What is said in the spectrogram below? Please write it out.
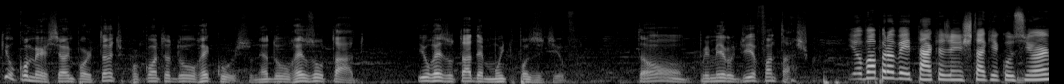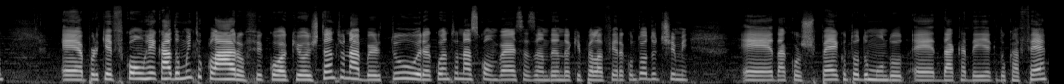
que o comercial é importante por conta do recurso, né, do resultado. E o resultado é muito positivo. Então, primeiro dia fantástico. E eu vou aproveitar que a gente está aqui com o senhor é, porque ficou um recado muito claro, ficou aqui hoje, tanto na abertura quanto nas conversas andando aqui pela feira com todo o time é, da Cospé, com todo mundo é, da cadeia do café,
